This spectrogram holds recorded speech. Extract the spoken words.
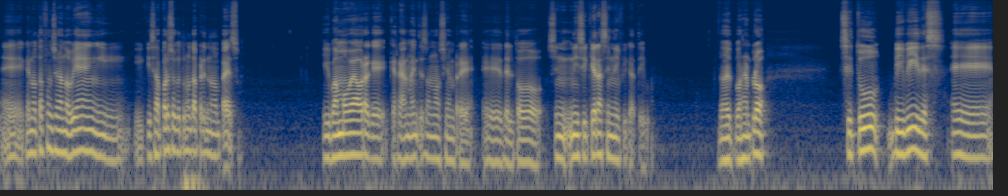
que no está funcionando bien y, y quizás por eso que tú no estás perdiendo peso. Y vamos a ver ahora que, que realmente eso no siempre es del todo, sin- ni siquiera significativo. Entonces, por ejemplo, si tú divides, eh,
